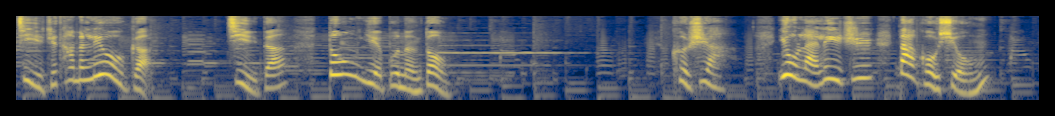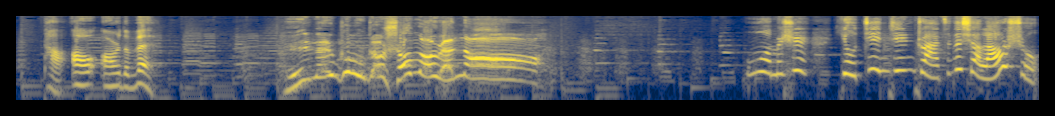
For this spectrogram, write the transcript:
挤着他们六个，挤得动也不能动。可是啊，又来了一只大狗熊。他嗷嗷的问：“里面住着什么人呢？”我们是有尖尖爪子的小老鼠，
